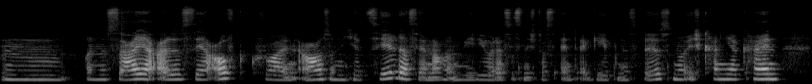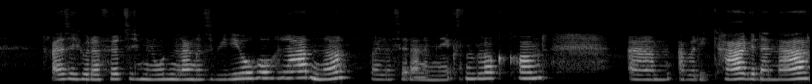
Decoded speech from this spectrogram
Mm, und es sah ja alles sehr aufgequollen aus und ich erzähle das ja noch im Video, dass es nicht das Endergebnis ist. Nur ich kann ja kein 30 oder 40 Minuten langes Video hochladen, ne? weil das ja dann im nächsten Vlog kommt. Ähm, aber die Tage danach,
